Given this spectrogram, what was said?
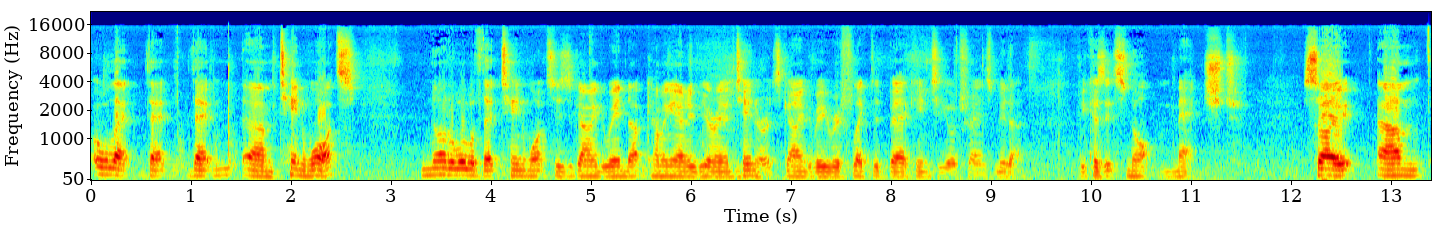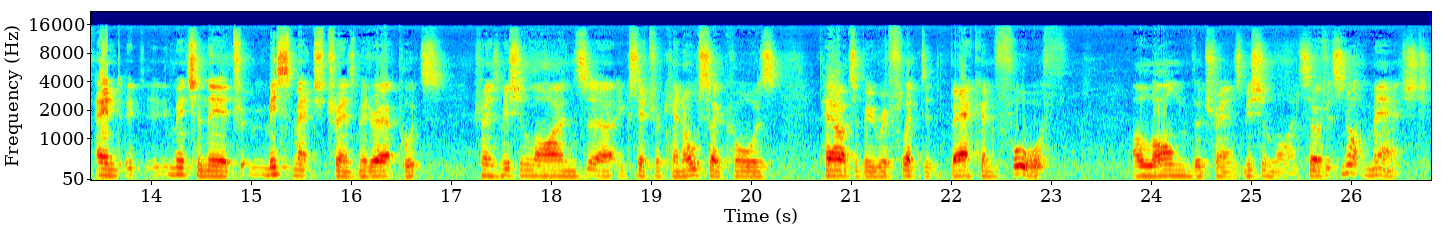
all that that that um, 10 watts not all of that 10 watts is going to end up coming out of your antenna. It's going to be reflected back into your transmitter because it's not matched. So, um, and it, it mentioned there tr- mismatched transmitter outputs, transmission lines, uh, etc., can also cause power to be reflected back and forth along the transmission line. So, if it's not matched,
